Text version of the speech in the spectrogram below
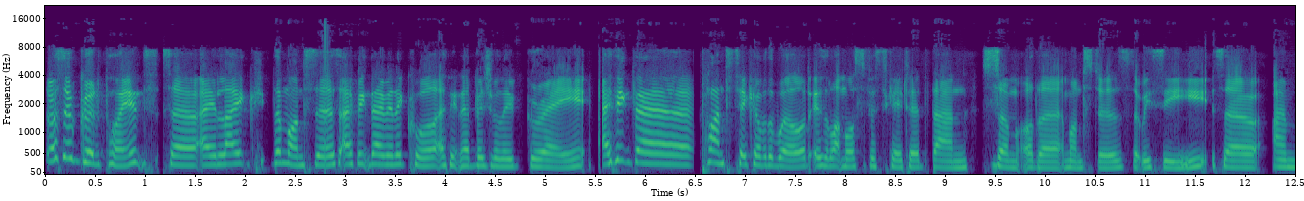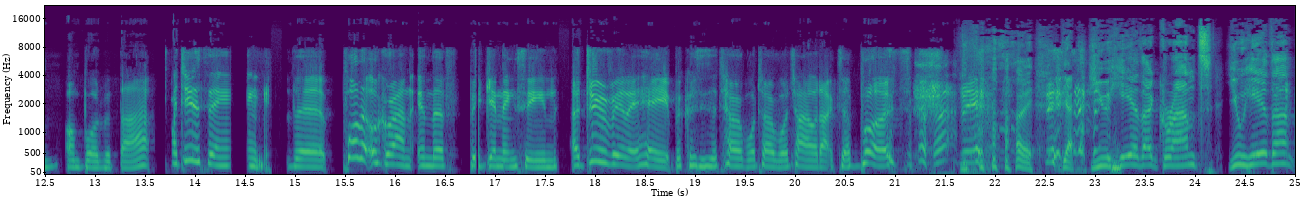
there are some good points. So I like the monsters. I think they're really cool. I think they're visually great. I think the plan to take over the world is a lot more sophisticated than some other monsters that we see. So I'm on board with that. I do think the poor little Grant in the beginning scene, I do really hate because he's a terrible, terrible child actor. But the, yeah, you hear that, Grant? You hear that,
